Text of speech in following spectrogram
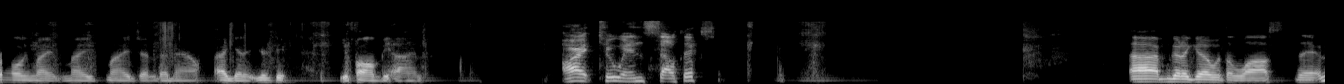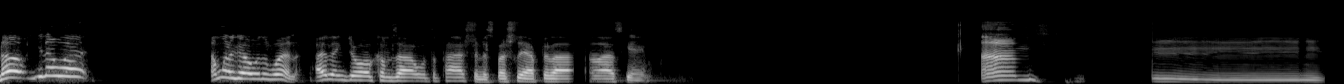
trolling my, my my agenda now. I get it. You're you're falling behind. All right, two wins, Celtics. I'm gonna go with a loss there. No, you know what? I'm gonna go with a win. I think Joel comes out with the passion, especially after that last game. Um. mm,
